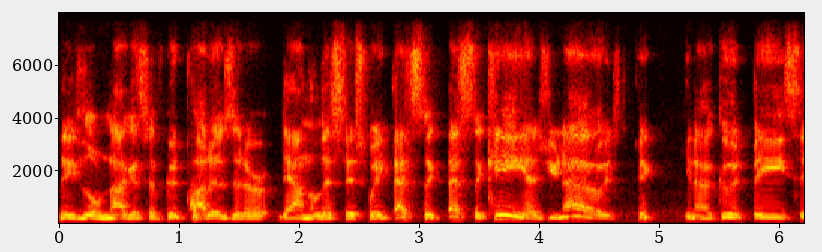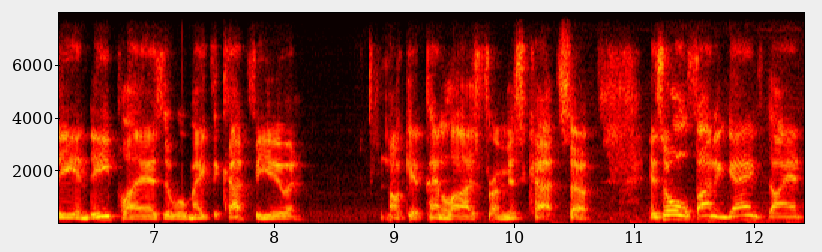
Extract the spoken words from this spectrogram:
these little nuggets of good putters that are down the list this week. That's the, that's the key, as you know, is to pick you know, good B, C, and D players that will make the cut for you and not get penalised for a missed cut. So it's all fun and games, Diane.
